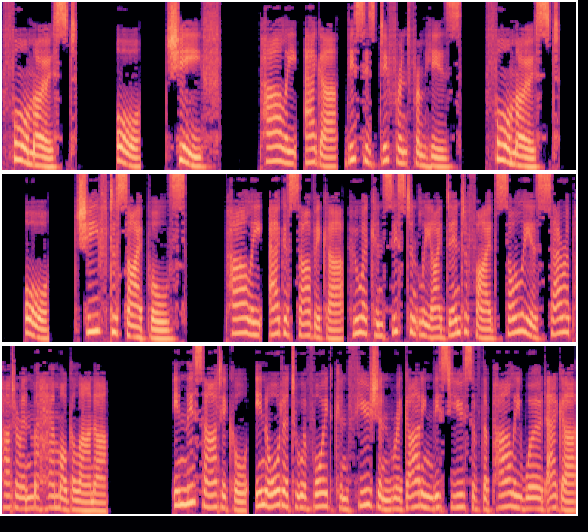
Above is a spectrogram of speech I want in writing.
foremost or chief Pali, Agga. This is different from his foremost or chief disciples Pali, Aggasavika who are consistently identified solely as Sariputta and Mahamoggallana. In this article, in order to avoid confusion regarding this use of the Pali word Agga,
